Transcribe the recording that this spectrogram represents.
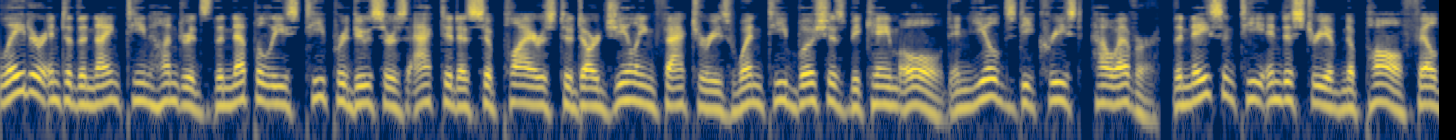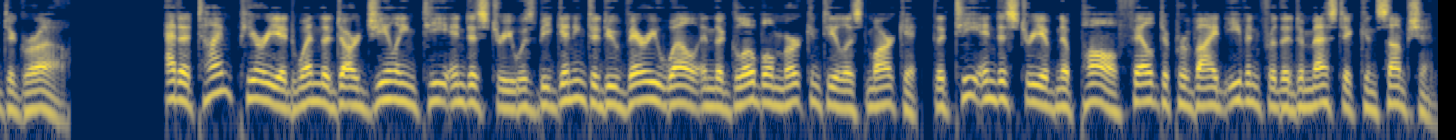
Later into the 1900s the Nepalese tea producers acted as suppliers to Darjeeling factories when tea bushes became old and yields decreased, however, the nascent tea industry of Nepal failed to grow. At a time period when the Darjeeling tea industry was beginning to do very well in the global mercantilist market, the tea industry of Nepal failed to provide even for the domestic consumption.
